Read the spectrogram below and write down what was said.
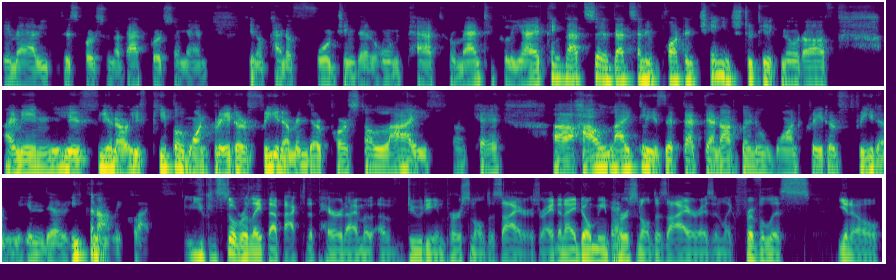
they marry this person or that person and you know kind of forging their own path romantically. I think that's a, that's an important change to take note of. I mean if you know if people want greater freedom in their personal life okay uh, how likely is it that they're not going to want greater freedom in their economic life? You can still relate that back to the paradigm of, of duty and personal desires right? And i don't mean yes. personal desire as in like frivolous you know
